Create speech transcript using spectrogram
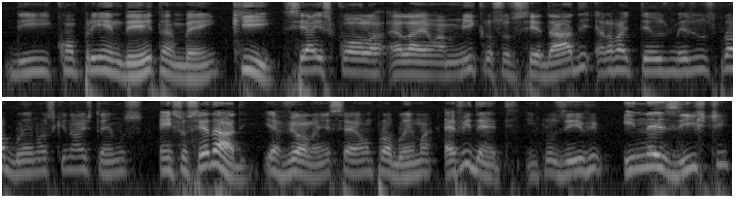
de compreender também que se a escola ela é uma micro sociedade, ela vai ter os mesmos problemas que nós temos em sociedade. E a violência é um problema evidente. Inclusive, inexiste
